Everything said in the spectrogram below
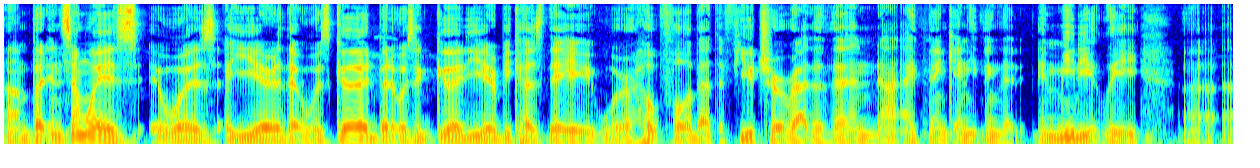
Um, but in some ways, it was a year that was good, but it was a good year because they were hopeful about the future rather than, I think, anything that immediately uh,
